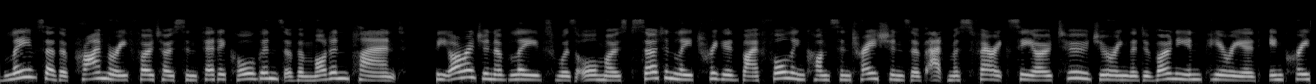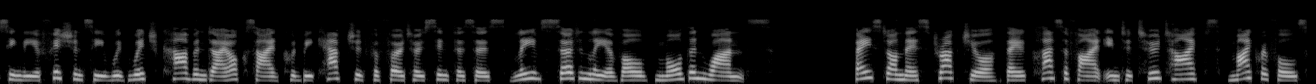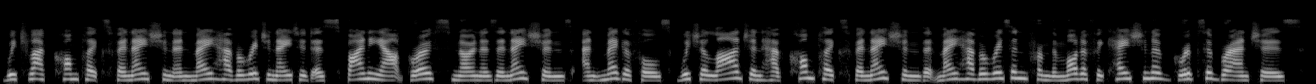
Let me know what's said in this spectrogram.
Leaves are the primary photosynthetic organs of a modern plant. The origin of leaves was almost certainly triggered by falling concentrations of atmospheric CO2 during the Devonian period, increasing the efficiency with which carbon dioxide could be captured for photosynthesis. Leaves certainly evolved more than once. Based on their structure, they are classified into two types, microphylls, which lack complex venation and may have originated as spiny outgrowths known as enations, and megaphylls, which are large and have complex venation that may have arisen from the modification of groups of branches.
